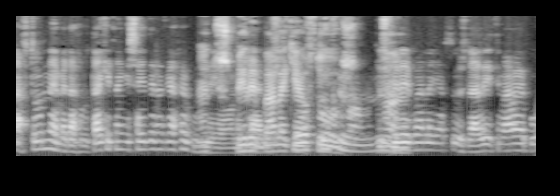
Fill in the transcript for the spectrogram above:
αυτό ναι, με τα φρουτάκια ήταν και σαν internet καφέ που Να λέει. τους ο πήρε Νεκτάριος. μπάλα και Εγώ αυτό αυτούς. θυμάμαι, ναι. Τους πήρε μπάλα για αυτούς. Δηλαδή θυμάμαι που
